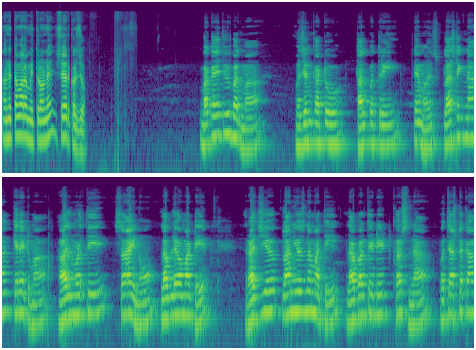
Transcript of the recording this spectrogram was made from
અને તમારા મિત્રોને શેર કરજો. બાગાયત વિભાગમાં વજન કાંટો તાલપત્રી તેમજ પ્લાસ્ટિકના કેરેટમાં હાલ મળતી સહાયનો લાભ લેવા માટે રાજ્ય પ્લાન યોજનામાંથી લાભાર્થી દીઠ ખર્ચના પચાસ ટકા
